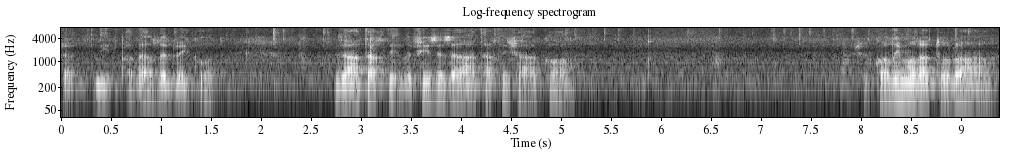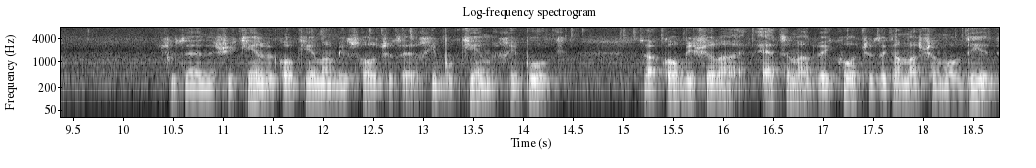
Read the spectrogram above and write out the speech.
שלהתפלל זה דבקות. זה התכלית, לפי זה זה התכלית של הכל. שכל לימוד התורה שזה נשיקין, וכל קיום המצוות, שזה חיבוקים, חיבוק, זה הכל בשביל עצם הדבקות, שזה גם מה שמוליד.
